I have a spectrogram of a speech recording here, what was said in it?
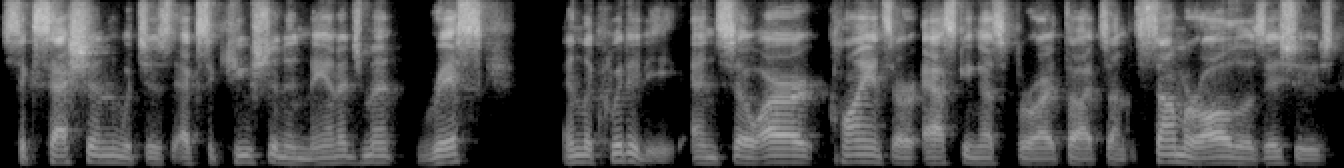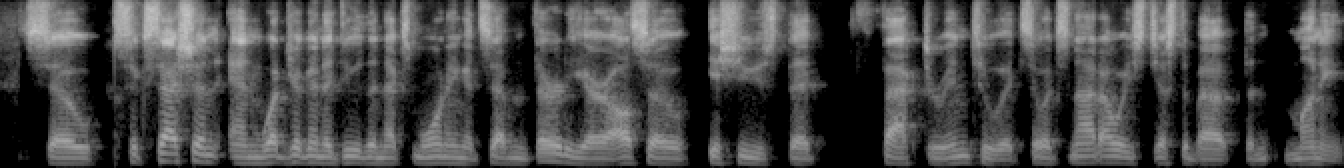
succession, which is execution and management, risk, and liquidity. And so our clients are asking us for our thoughts on some or all those issues. So succession and what you're going to do the next morning at 7:30 are also issues that factor into it. So it's not always just about the money.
